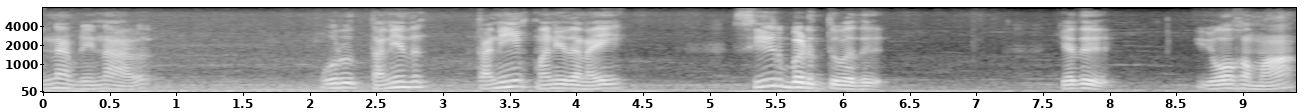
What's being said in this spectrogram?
என்ன அப்படின்னா ஒரு தனி தனி மனிதனை சீர்படுத்துவது எது? யோகமா?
